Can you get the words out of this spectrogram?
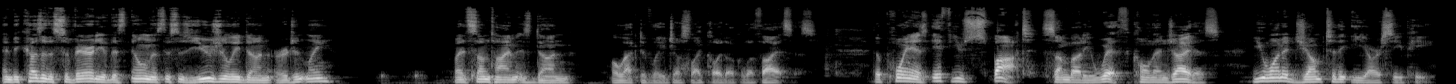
And because of the severity of this illness, this is usually done urgently, but sometimes is done electively, just like choledocholithiasis. The point is, if you spot somebody with cholangitis, you want to jump to the ERCP.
